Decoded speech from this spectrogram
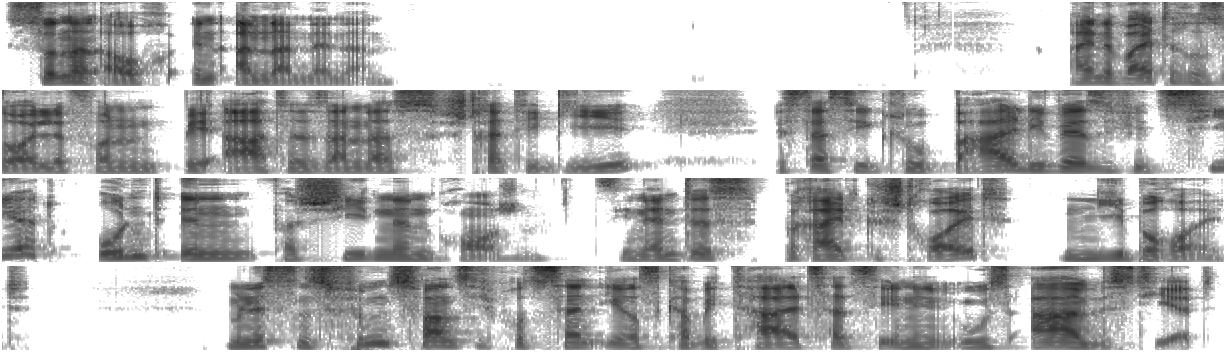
sondern auch in anderen Ländern. Eine weitere Säule von Beate Sanders Strategie ist, dass sie global diversifiziert und in verschiedenen Branchen. Sie nennt es breit gestreut, nie bereut. Mindestens 25% ihres Kapitals hat sie in den USA investiert.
